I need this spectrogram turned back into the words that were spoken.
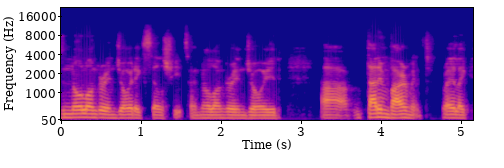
no longer enjoyed Excel sheets. I no longer enjoyed uh, that environment, right? Like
